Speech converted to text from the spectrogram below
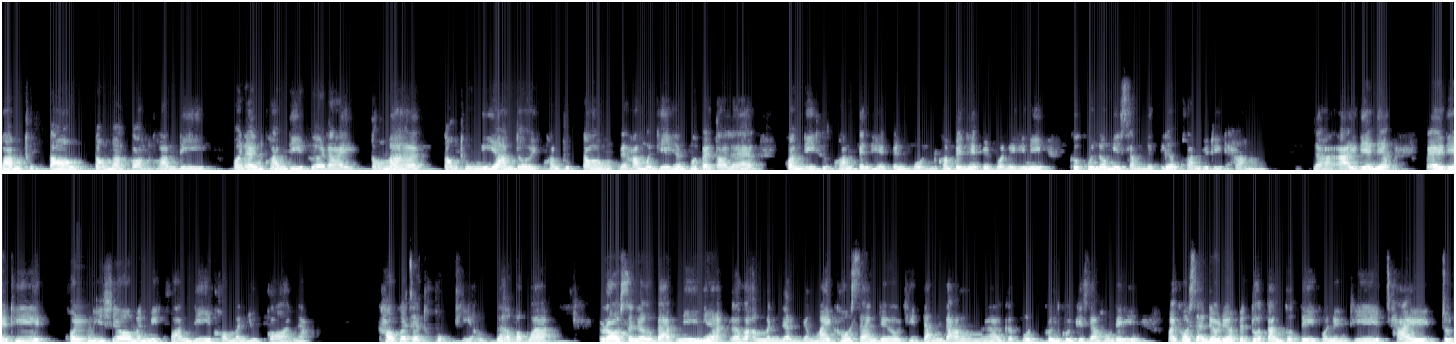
ความถูกต้องต้องมาก่อนความดี เพราะฉะนั้นความดีคืออะไรต้องมาต้องถูกนิยามโดยความถูกต้องนะคะเหมือนที่ฉันพูดไปตอนแรก ความดีคือความเป็นเหตุเป็นผล ความเป็นเหตุเป็นผลในที่นี้ คือคุณต้องมีสำนึกเรื่องความยุติธรรมนะคะไอเดียเนี้ยเป็นไอเดียที่คนที่เชื่อว่ามันมีความดีของมันอยู่ก่อนน่ะ เขาก็จะถกเถียงแล้วบอกว่ารอลส์เสนอแบบนี้เนี่ยแล้วก็มันอย่างอย่างไมเคิลแซนเดลที่ดังๆนะก็คุณคุณคุณกิษณาคงได้ยินไมเคิลแซนเดลเนี่ยเป็นตัวตั้งตัวตีคนหนึ่งที่ใช้จุด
